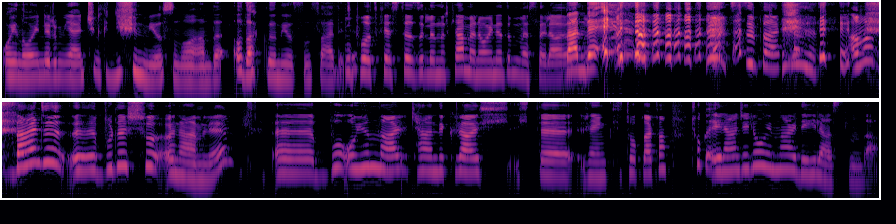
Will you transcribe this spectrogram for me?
oyun oynarım yani. Çünkü düşünmüyorsun o anda. Odaklanıyorsun sadece. Bu podcast'e hazırlanırken ben oynadım mesela. ben de Süper. Ama bence e, burada şu önemli. E, bu oyunlar kendi Crush işte renkli toplar falan çok eğlenceli oyunlar değil aslında.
